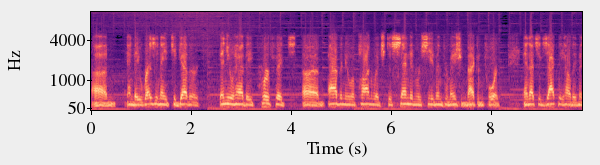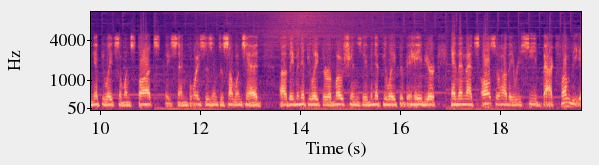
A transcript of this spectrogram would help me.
um, and they resonate together, then you have a perfect um, avenue upon which to send and receive information back and forth. And that's exactly how they manipulate someone's thoughts. They send voices into someone's head. Uh, they manipulate their emotions. They manipulate their behavior. And then that's also how they receive back from the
